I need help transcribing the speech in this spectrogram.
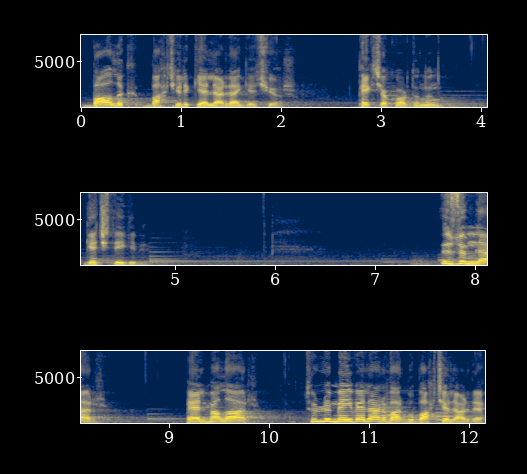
bağlık bahçelik yerlerden geçiyor. Pek çok ordunun geçtiği gibi. Üzümler, elmalar, türlü meyveler var bu bahçelerde.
